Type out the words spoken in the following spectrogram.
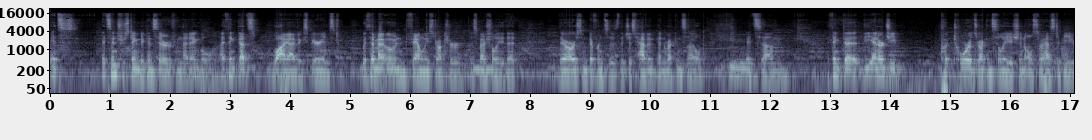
it's it's interesting to consider it from that angle. I think that's why I've experienced within my own family structure, especially that there are some differences that just haven't been reconciled. It's um, I think the the energy put towards reconciliation also has to be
